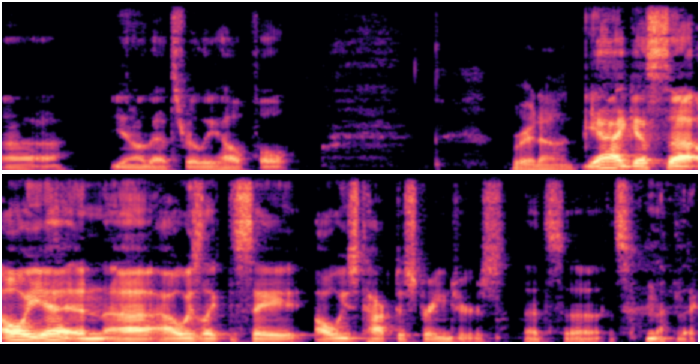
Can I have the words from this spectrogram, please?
uh, you know that's really helpful Right on. Yeah, I guess. Uh, oh, yeah, and uh, I always like to say, always talk to strangers. That's uh, that's another.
